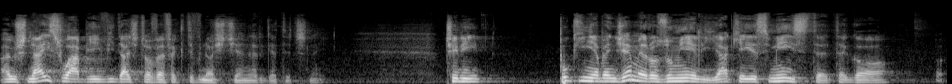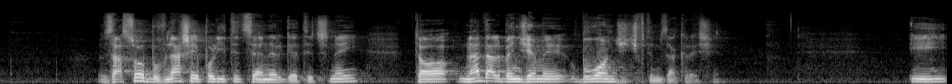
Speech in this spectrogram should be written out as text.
a już najsłabiej widać to w efektywności energetycznej. Czyli póki nie będziemy rozumieli, jakie jest miejsce tego zasobu w naszej polityce energetycznej, to nadal będziemy błądzić w tym zakresie. I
